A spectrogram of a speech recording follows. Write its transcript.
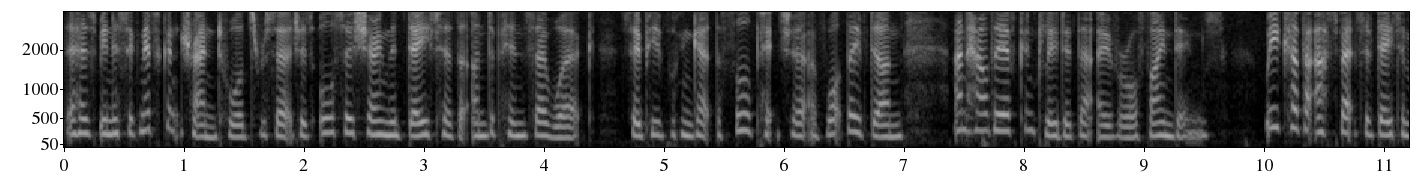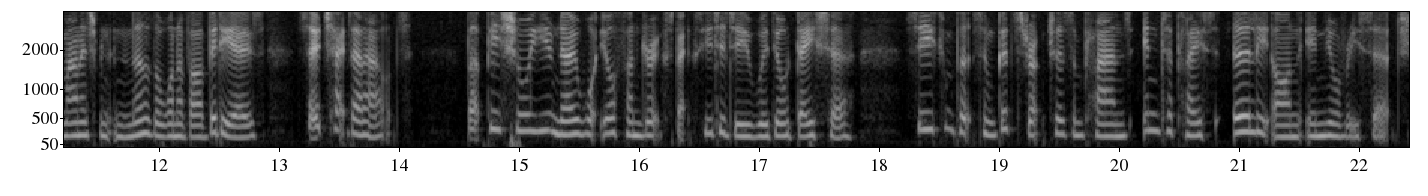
there has been a significant trend towards researchers also sharing the data that underpins their work so people can get the full picture of what they've done and how they have concluded their overall findings. We cover aspects of data management in another one of our videos, so check that out. But be sure you know what your funder expects you to do with your data, so you can put some good structures and plans into place early on in your research,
